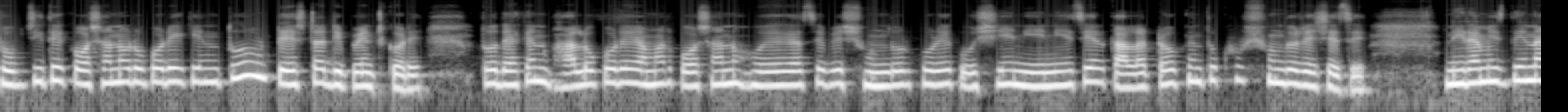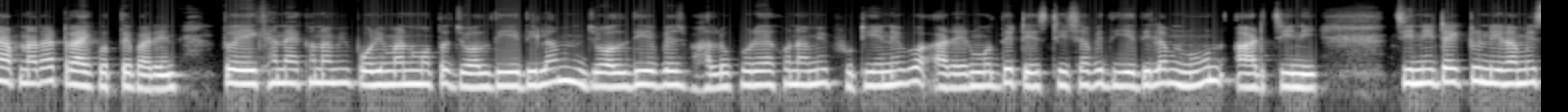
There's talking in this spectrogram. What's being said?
সবজিতে কষানোর উপরে কিন্তু টেস্টটা ডিপেন্ড করে। তো দেখেন ভালো করে আমার কষানো হয়ে গেছে, বেশ সুন্দর করে কষিয়ে নিয়ে নিয়েছি আর কালারটাও কিন্তু খুব সুন্দর এসেছে। নিরামিষ দিনে আপনারা ট্রাই করতে পারেন। তো এইখানে এখন আমি পরিমাণ মতো জল দিয়ে দিলাম। জল দিয়ে বেশ ভালো করে এখন আমি ফুটিয়ে নেব আর এর মধ্যে টেস্ট হিসাবে দিয়ে দিলাম নুন আর চিনি। চিনিটা একটু নিরামিষ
